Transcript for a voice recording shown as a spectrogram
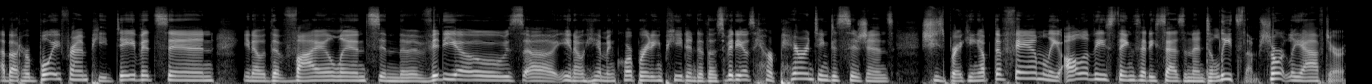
about her boyfriend, Pete Davidson, you know, the violence in the videos, uh, you know, him incorporating Pete into those videos, her parenting decisions, she's breaking up the family, all of these things that he says and then deletes them shortly after.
